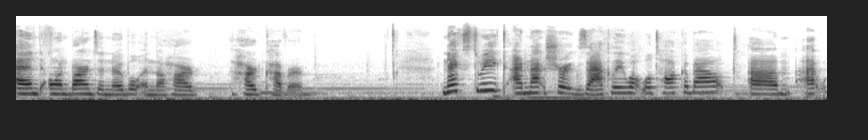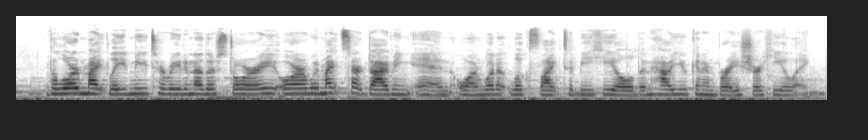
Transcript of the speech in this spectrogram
and on Barnes and Noble in the hard hardcover. Next week, I'm not sure exactly what we'll talk about. Um, I, the Lord might lead me to read another story, or we might start diving in on what it looks like to be healed and how you can embrace your healing.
